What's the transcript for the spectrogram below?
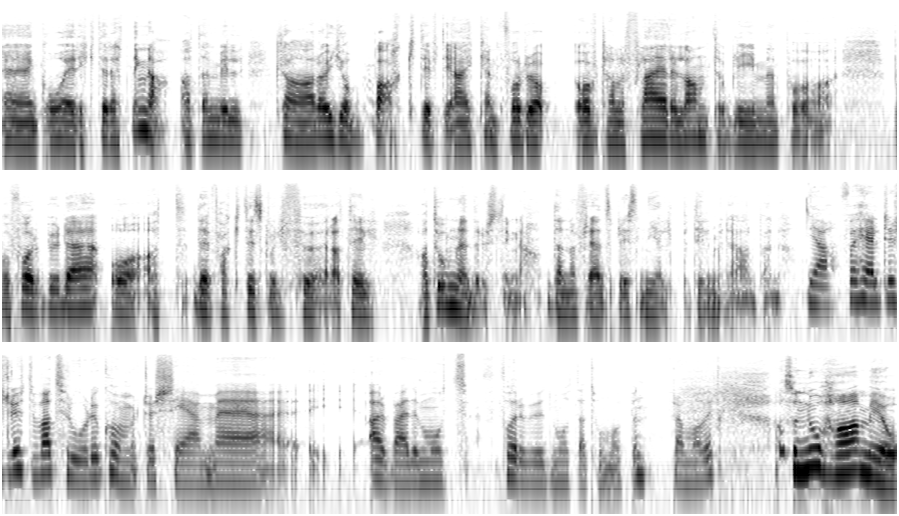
gå i riktig retning. da, At en vil klare å jobbe aktivt i ICAN for å overtale flere land til å bli med på, på forbudet, og at det faktisk vil føre til atomnedrustning. da. Denne fredsprisen hjelper til med det arbeidet. Ja, for helt til slutt, Hva tror du kommer til å skje med arbeidet mot forbud mot atomvåpen framover? Altså, nå har vi jo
